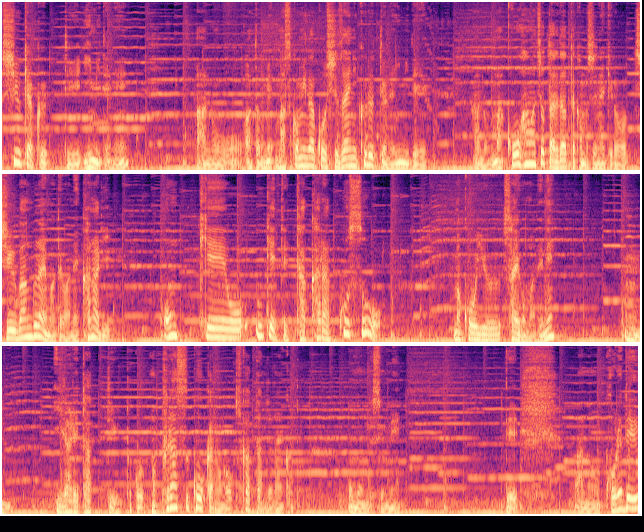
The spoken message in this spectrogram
集客っていう意味でね、あの、あとマスコミがこう取材に来るっていうような意味で、あの、まあ、後半はちょっとあれだったかもしれないけど、中盤ぐらいまではね、かなり恩恵を受けてたからこそ、まあ、こういう最後までね、うん、いられたっていうところ、まあ、プラス効果の方が大きかったんじゃないかと思うんですよね。で、あの、これで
